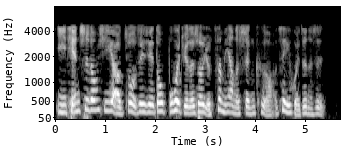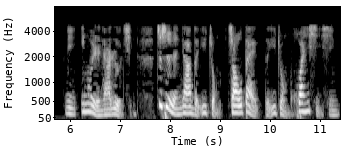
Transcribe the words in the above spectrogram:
以前吃东西要做这些都不会觉得说有这么样的深刻啊，这一回真的是你因为人家热情，这是人家的一种招待的一种欢喜心，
